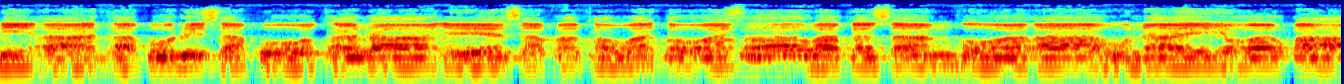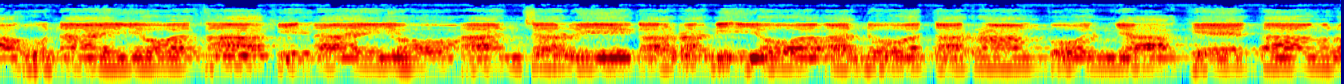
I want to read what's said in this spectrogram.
นิอาตาปุริสปุคลาเอสะภะคะวะโตสาวกสังโฆอาหุนายโยปาหุนายโยทักขินายโยอัญชรีกรณิโยอนุตรังปุญญาเขตังโล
